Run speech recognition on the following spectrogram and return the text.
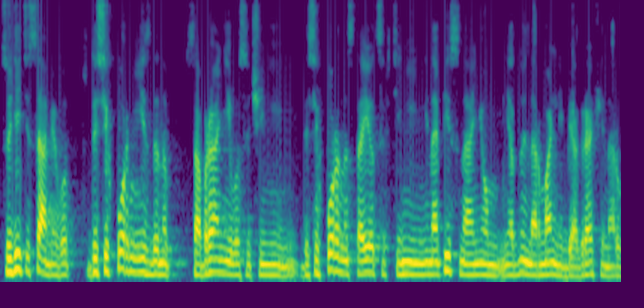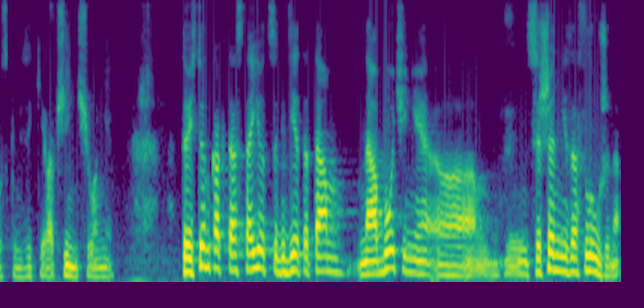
судите сами, вот до сих пор не издано собрание его сочинений, до сих пор он остается в тени, не написано о нем ни одной нормальной биографии на русском языке, вообще ничего нет. То есть он как-то остается где-то там на обочине а, совершенно незаслуженно,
